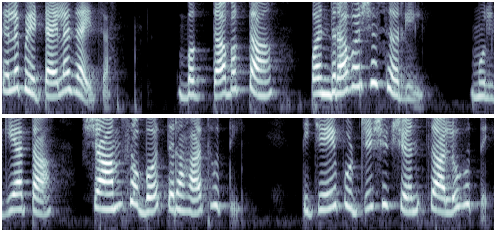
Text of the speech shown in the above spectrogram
त्याला भेटायला जायचा. बघता बघता पंधरा वर्ष सरली. मुलगी आता श्यामसोबत राहत होती. तिचे पुढचे शिक्षण चालू होते.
